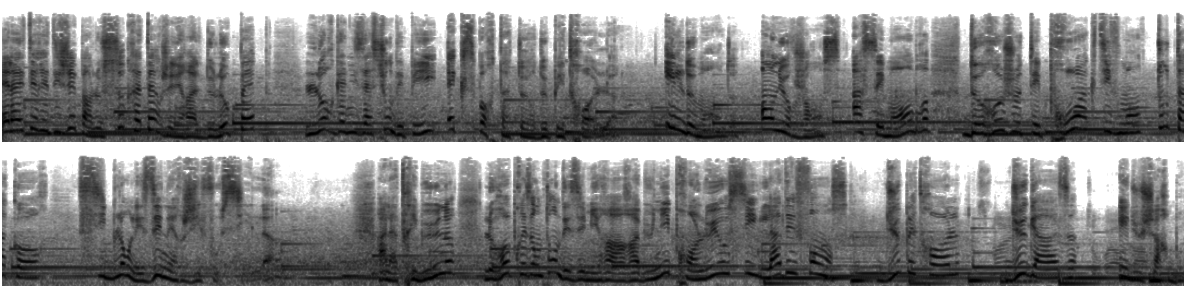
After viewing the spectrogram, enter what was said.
Elle a été rédigée par le secrétaire général de l'OPEP, l'organisation des pays exportateurs de pétrole. Il demande en urgence à ses membres de rejeter proactivement tout accord ciblant les énergies fossiles. À la tribune, le représentant des Émirats arabes unis prend lui aussi la défense du pétrole, du gaz et du charbon.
